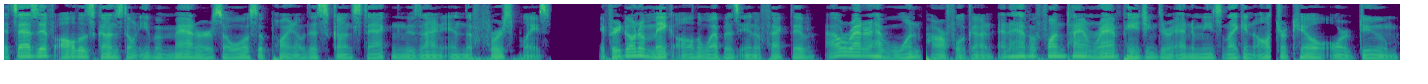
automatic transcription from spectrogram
It's as if all those guns don't even matter, so what's the point of this gun stacking design in the first place? If you're going to make all the weapons ineffective, I would rather have one powerful gun and have a fun time rampaging through enemies like in ULTRAKILL or Doom.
